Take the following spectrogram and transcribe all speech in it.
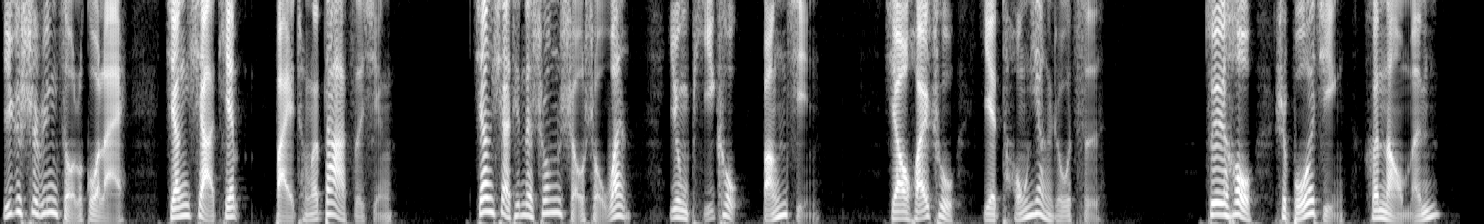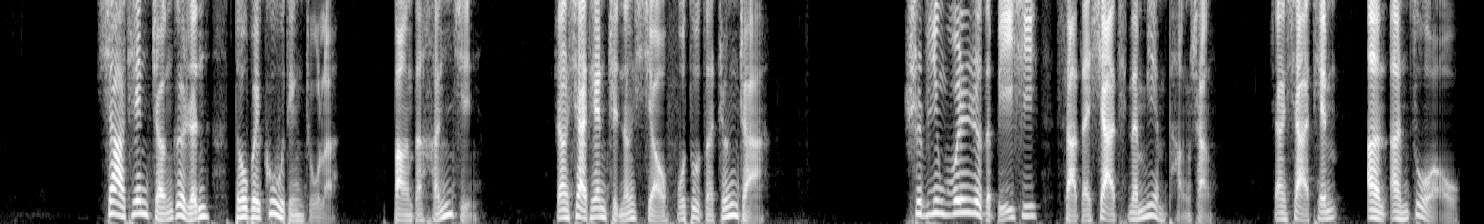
一个士兵走了过来，将夏天摆成了大字形，将夏天的双手手腕用皮扣绑紧，脚踝处也同样如此。最后是脖颈和脑门。夏天整个人都被固定住了，绑得很紧，让夏天只能小幅度的挣扎。士兵温热的鼻息洒在夏天的面庞上，让夏天暗暗作呕。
